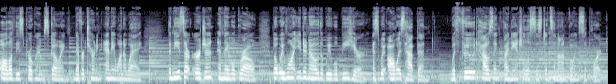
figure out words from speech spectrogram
all of these programs going, never turning anyone away. The needs are urgent and they will grow, but we want you to know that we will be here, as we always have been, with food, housing, financial assistance, and ongoing support.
